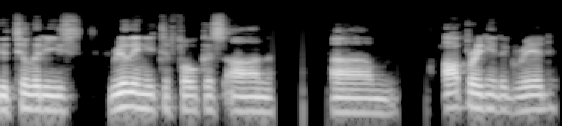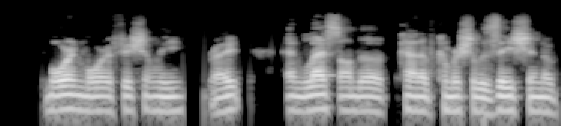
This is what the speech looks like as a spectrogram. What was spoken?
utilities really need to focus on um, operating the grid more and more efficiently, right? And less on the kind of commercialization of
